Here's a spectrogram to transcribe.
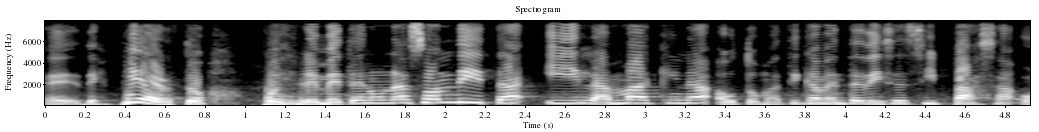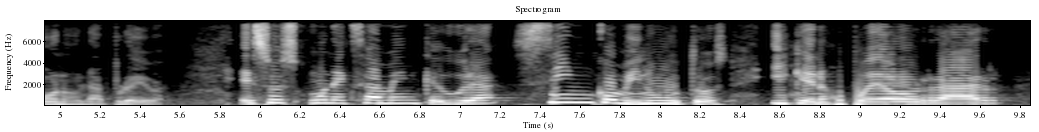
eh, despierto, pues le meten una sondita y la máquina automáticamente dice si pasa o no la prueba. Eso es un examen que dura cinco minutos y que nos puede ahorrar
